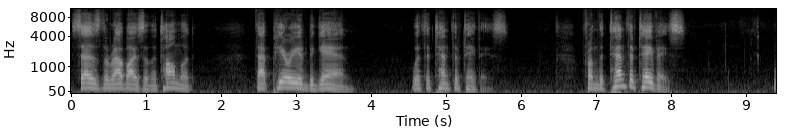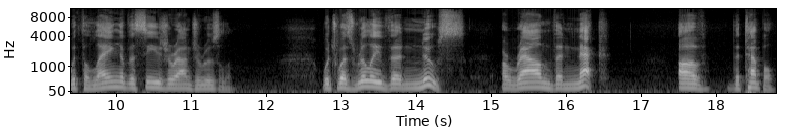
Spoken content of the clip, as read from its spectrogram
Says the rabbis in the Talmud, that period began with the 10th of Teves. From the 10th of Teves, with the laying of the siege around Jerusalem, which was really the noose around the neck of the temple,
